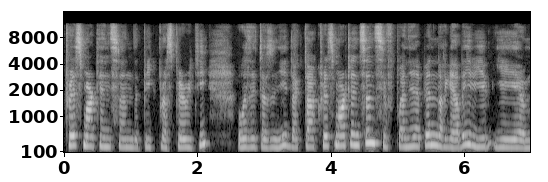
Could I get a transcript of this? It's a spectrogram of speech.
Chris Martinson de Peak Prosperity aux États-Unis. Dr. Chris Martinson, si vous prenez la peine de regarder, il est, euh,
